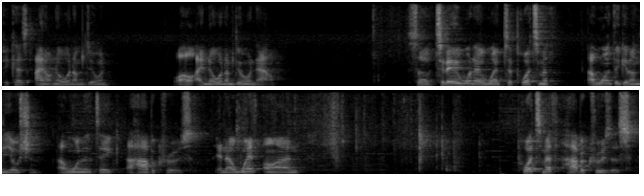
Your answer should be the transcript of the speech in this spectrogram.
because I don't know what I'm doing. Well, I know what I'm doing now. So today when I went to Portsmouth, I wanted to get on the ocean. I wanted to take a harbor cruise. And I went on Portsmouth Harbor Cruises.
